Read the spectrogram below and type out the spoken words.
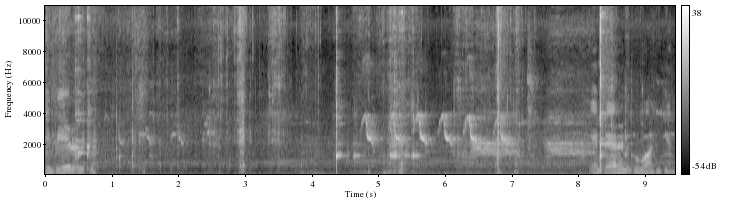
என் பேர் எனக்கு என் பேரனுக்கு வாட்டர் கேன்.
